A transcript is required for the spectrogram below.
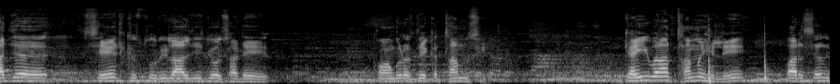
ਅੱਜ ਸੇਠ ਕਸਤੂਰੀ ਲਾਲ ਜੀ ਜੋ ਸਾਡੇ ਕਾਂਗਰਸ ਦੇ ਇੱਕ ਥੰਮ ਸੀ। ਕਈ ਵਾਰਾਂ ਥੰਮ ਹਿੱਲੇ, ਪਰ ਸਰ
